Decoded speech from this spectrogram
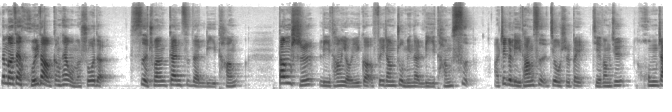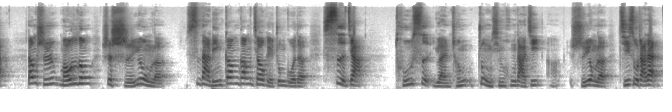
那么再回到刚才我们说的四川甘孜的理塘，当时理塘有一个非常著名的理塘寺啊，这个理塘寺就是被解放军轰炸。当时毛泽东是使用了斯大林刚刚交给中国的四架。图四远程重型轰炸机啊，使用了极速炸弹，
